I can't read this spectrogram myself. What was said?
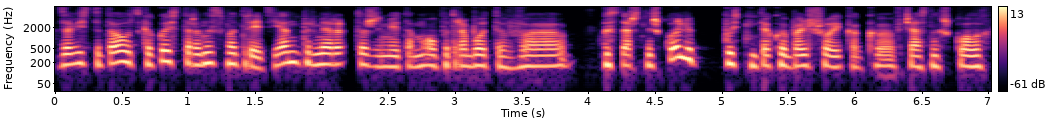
зависит от того, вот с какой стороны смотреть. Я, например, тоже имею там опыт работы в государственной школе, пусть не такой большой, как э, в частных школах,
